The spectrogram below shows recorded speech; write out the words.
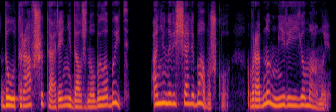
до утра в Шитаре не должно было быть. Они навещали бабушку в родном мире ее мамы.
